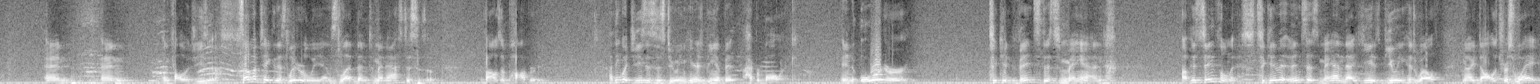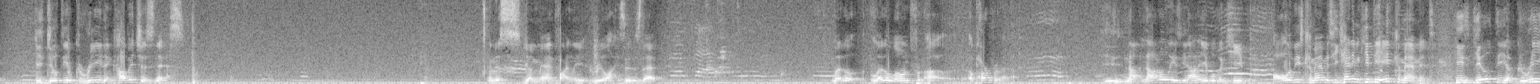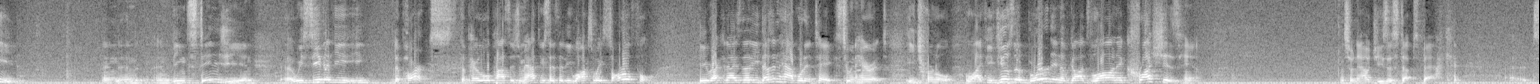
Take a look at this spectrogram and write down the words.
and, and, and follow Jesus. Some have taken this literally and it's led them to monasticism, vows of poverty. I think what Jesus is doing here is being a bit hyperbolic in order to convince this man of his sinfulness, to convince this man that he is viewing his wealth in an idolatrous way. He's guilty of greed and covetousness. And this young man finally realizes that, let, let alone, for, uh, apart from that, not, not only is he not able to keep all of these commandments, he can't even keep the eighth commandment. He's guilty of greed and, and, and being stingy. And uh, we see that he, he departs. The parallel passage in Matthew says that he walks away sorrowful. He recognizes that he doesn't have what it takes to inherit eternal life. He feels the burden of God's law and it crushes him. And so now Jesus steps back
